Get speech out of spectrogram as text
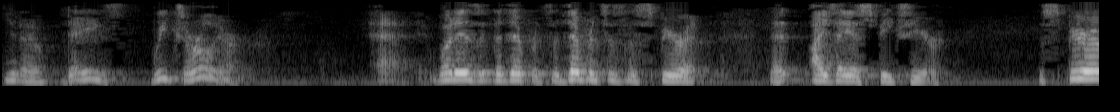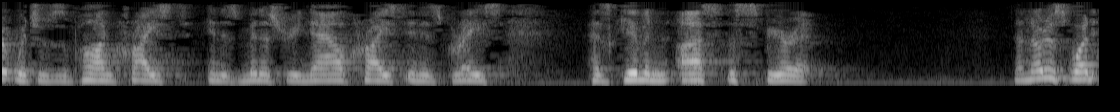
you know, days, weeks earlier. Uh, what is it, the difference? The difference is the Spirit that Isaiah speaks here. The Spirit which was upon Christ in his ministry, now Christ in his grace has given us the Spirit. Now notice what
